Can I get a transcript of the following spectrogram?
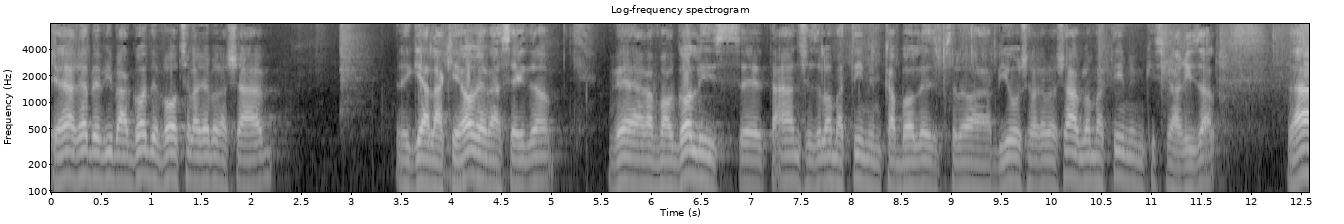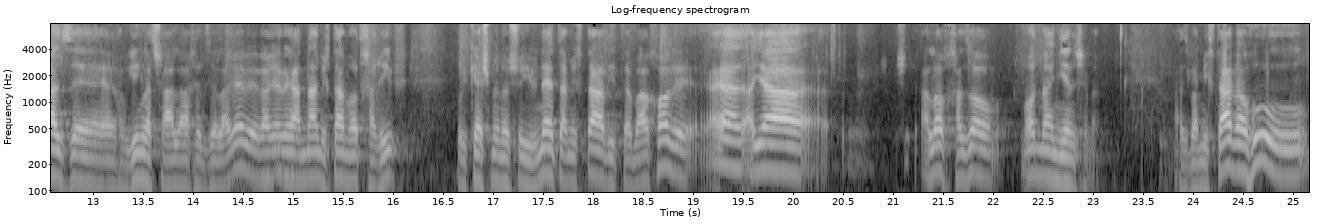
הרבה הביא בהגודל וורד של הרבה רש"ב, והגיע לכאוריה והסדר, והרב מרגוליס אה, טען שזה לא מתאים עם קבולה, זה לא הביור של הרבה רש"ב, לא מתאים עם כיסא אריזל. ואז אה, הרב גינגלס שאלך את זה לרבה, והרבה ענה מכתב מאוד חריף, הוא ביקש ממנו שהוא יבנה את המכתב איתו ברחוב, היה, היה הלוך חזור מאוד מעניין שם. אז במכתב ההוא,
